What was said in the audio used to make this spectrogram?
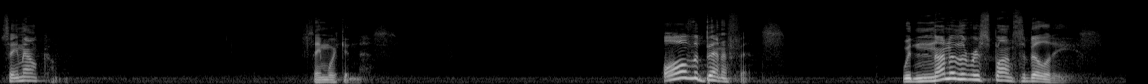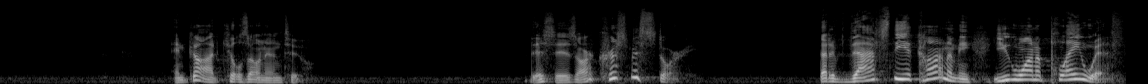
Same outcome. Same wickedness. All the benefits with none of the responsibilities. And God kills Onan too. This is our Christmas story. That if that's the economy you want to play with,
